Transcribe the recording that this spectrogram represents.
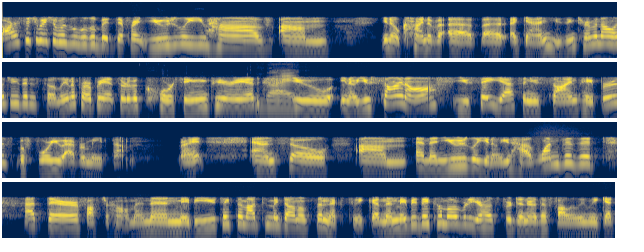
our situation was a little bit different. Usually you have, um, you know, kind of a, a, again, using terminology that is totally inappropriate, sort of a courting period. Right. You, you know, you sign off, you say yes, and you sign papers before you ever meet them. Right? And so, um, and then usually, you know, you have one visit at their foster home, and then maybe you take them out to McDonald's the next week, and then maybe they come over to your house for dinner the following weekend.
